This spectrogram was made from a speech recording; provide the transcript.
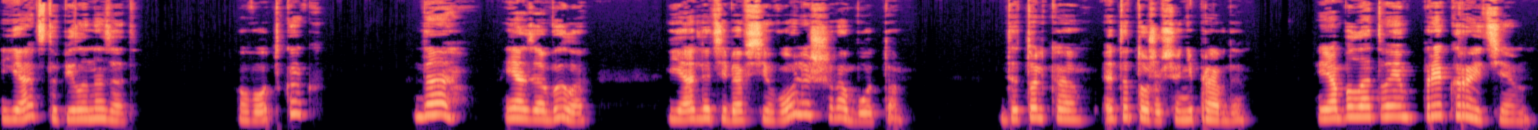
Я отступила назад. Вот как? Да, я забыла. Я для тебя всего лишь работа. Да только это тоже все неправда. Я была твоим прикрытием.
